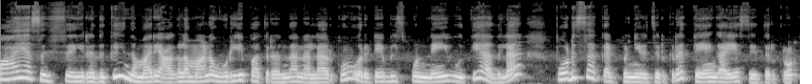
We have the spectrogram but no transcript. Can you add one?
பாயாசம் செய்கிறதுக்கு இந்த மாதிரி அகலமான உருளி பாத்திரம் இருந்தால் நல்லாயிருக்கும். ஒரு டேபிள் ஸ்பூன் நெய் ஊற்றி அதில் பொடிசாக கட் பண்ணி வச்சுருக்கிற தேங்காயை சேர்த்துருக்குறோம்.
